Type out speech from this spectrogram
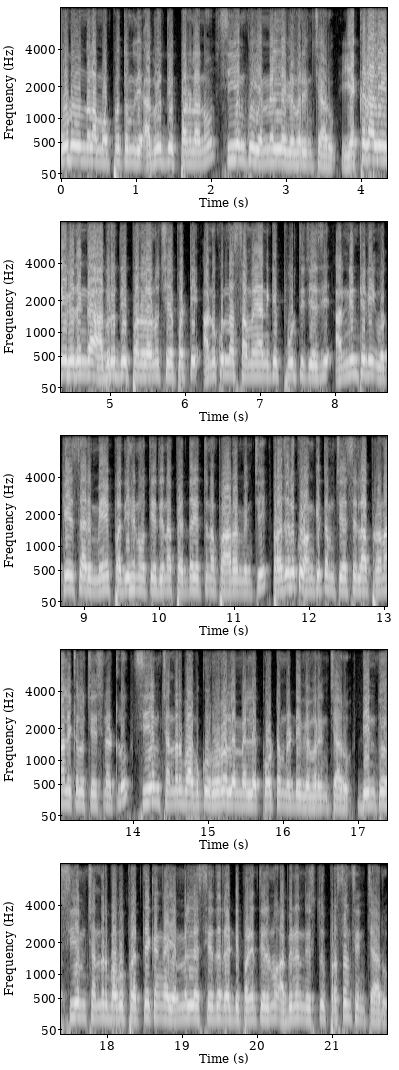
మూడు వందల ముప్పై తొమ్మిది అభివృద్ధి పనులను సీఎం కు ఎమ్మెల్యే వివరించారు. ఎక్కడా లేని విధంగా అభివృద్ధి పనులను చేపట్టి అనుకున్న సమయానికి పూర్తి చేసి అన్నింటినీ ఒకేసారి మే పదిహేనో తేదీన పెద్ద ఎత్తున ప్రారంభించి ప్రజలకు అంకితం చేసేలా ప్రణాళికలు చేసినట్లు సీఎం చంద్రబాబుకు రూరల్ ఎమ్మెల్యే కోటంరెడ్డి వివరించారు. దీంతో సీఎం చంద్రబాబు ప్రత్యేకంగా ఎమ్మెల్యే శ్రీధర్ రెడ్డి పనితీరును అభినందిస్తూ ప్రశంసించారు.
